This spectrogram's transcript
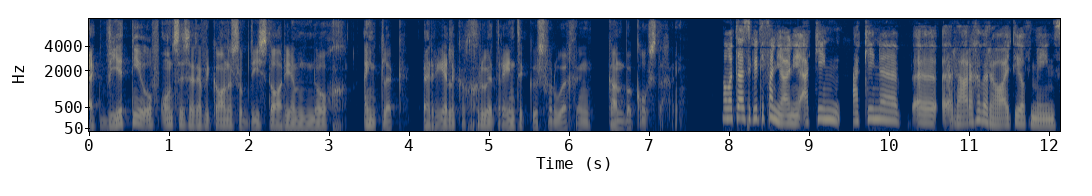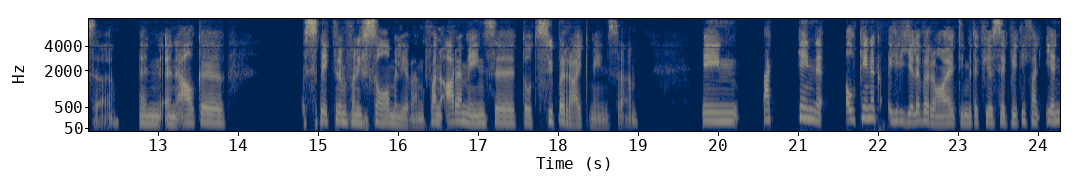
ek weet nie of ons as Suid-Afrikaners op die stadium nog eintlik 'n redelike groot rentekoersverhoging kan bekostig nie. Maar Matthys, ek weet nie van jou nie. Ek ken ek ken 'n 'n regte variety of mense in in elke spektrum van die samelewing, van arme mense tot superryk mense. En ek ken al ken ek hierdie hele variety, moet ek vir jou sê, ek weet nie van een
